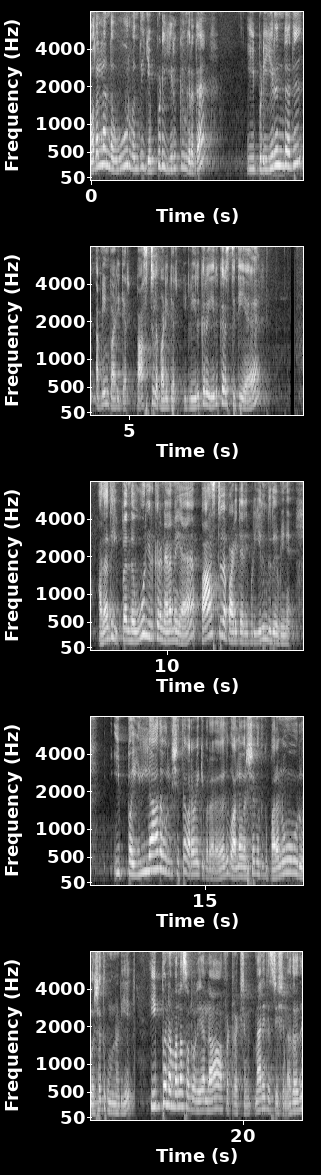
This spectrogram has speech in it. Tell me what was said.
முதல்ல அந்த ஊர் வந்து எப்படி இருக்குங்கிறத இப்படி இருந்தது அப்படின்னு பாடிட்டார். பாஸ்ட்டில் பாடிட்டார். இப்படி இருக்கிற இருக்கிற ஸ்திதியை அதாவது இப்போ இந்த ஊர் இருக்கிற நிலமையை பாஸ்ட்டில் பாடிட்டார் இப்படி இருந்தது அப்படின்னு. இப்போ இல்லாத ஒரு விஷயத்த வரவழைக்கப்படுறாரு அதாவது பல வருஷத்துக்கு பல நூறு வருஷத்துக்கு முன்னாடியே இப்போ நம்மலாம் சொல்கிறோம் இல்லையா லா ஆஃப் அட்ராக்ஷன் மேனிஃபெஸ்டேஷன் அதாவது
